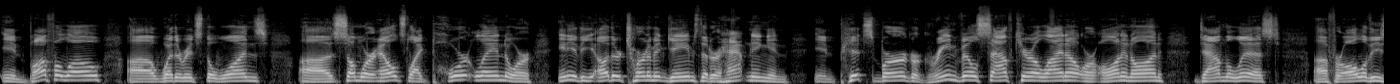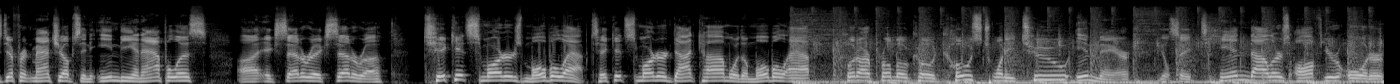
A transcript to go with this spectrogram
in Buffalo, uh, whether it's the ones uh, somewhere else like Portland or any of the other tournament games that are happening in, in Pittsburgh or Greenville, South Carolina, or on and on down the list uh, for all of these different matchups in Indianapolis, uh, et cetera, et cetera. Ticket Smarter's mobile app, ticketsmarter.com or the mobile app. Put our promo code COAST22 in there. You'll save $10 off your order.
